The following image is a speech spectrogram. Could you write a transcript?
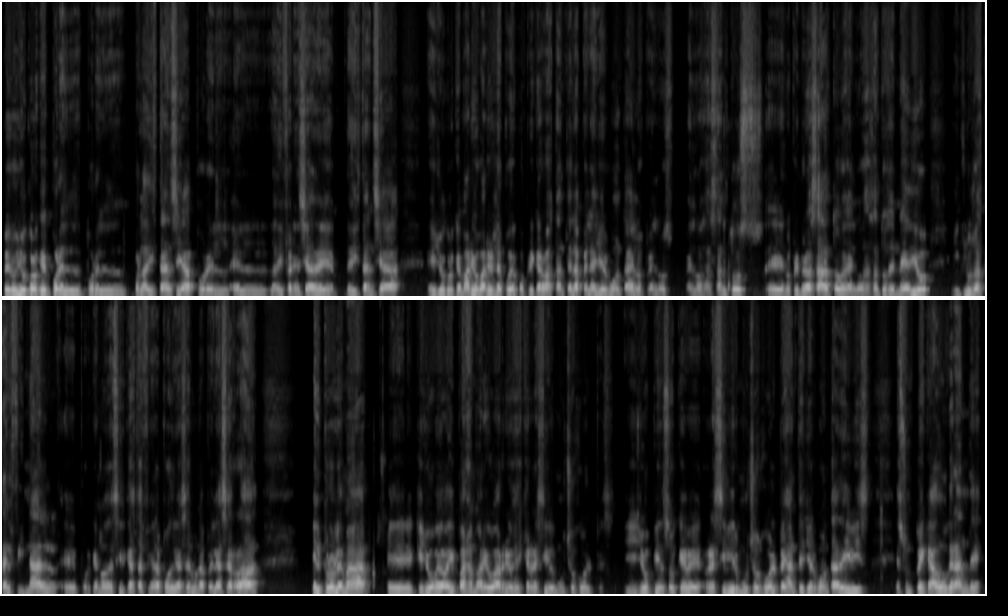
pero yo creo que por, el, por, el, por la distancia, por el, la diferencia de, distancia, eh, yo creo que Mario Barrios le puede complicar bastante la pelea a Yerbonta en los, en los, en los asaltos, eh, en los primeros asaltos, en los asaltos del medio, incluso hasta el final, eh, ¿por qué no decir que hasta el final podría ser una pelea cerrada? El problema que yo veo ahí para Mario Barrios es que recibe muchos golpes y yo pienso que recibir muchos golpes ante Yerbonta Davis es un pecado grande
